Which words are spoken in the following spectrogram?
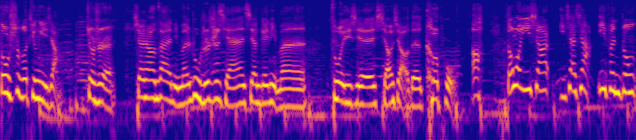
都适合听一下。就是香香在你们入职之前，先给你们做一些小小的科普啊。等我一下一下下一分钟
